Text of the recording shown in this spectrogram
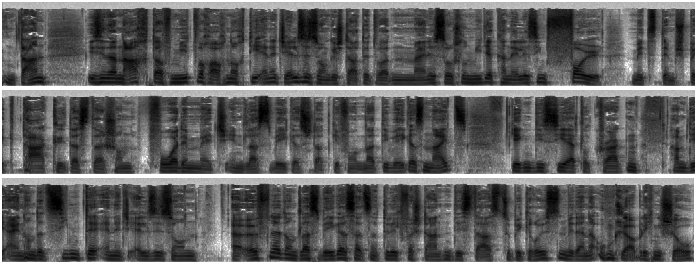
Und dann ist in der Nacht auf Mittwoch auch noch die NHL-Saison gestartet worden. Meine Social-Media-Kanäle sind voll mit dem Spektakel, das da schon vor dem Match in Las Vegas stattgefunden hat. Die Vegas Knights gegen die Seattle Kraken haben die 107. NHL-Saison eröffnet und Las Vegas hat es natürlich verstanden, die Stars zu begrüßen mit einer unglaublichen Show,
